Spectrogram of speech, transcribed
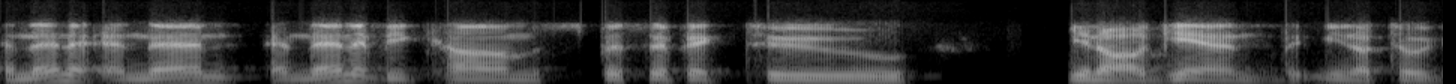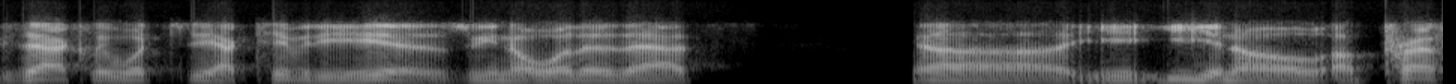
and then and then and then it becomes specific to you know, again, you know, to exactly what the activity is, you know, whether that's, uh, you, you know, a press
